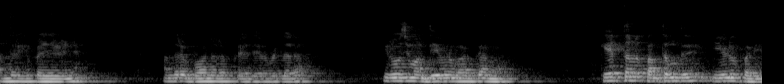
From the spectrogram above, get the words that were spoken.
అందరికీ ప్రజలండి అందరూ బాగున్నారా? ప్రియ దేవుని బిడ్డారా ఈరోజు మన దేవుని వాగ్దానం కీర్తనలు పంతొమ్మిది ఏడు పది.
